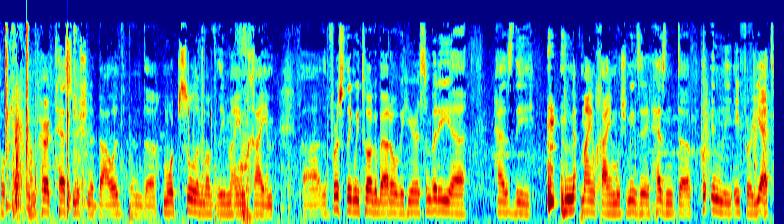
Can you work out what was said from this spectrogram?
Okay, I'm Perik Tes Mishnah Dalid and uh, more psulim of the Mayim Chaim. Uh, the first thing we talk about over here, somebody uh, has the Mayim Chaim, which means that it hasn't uh, put in the Afer yet,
